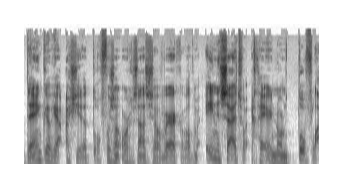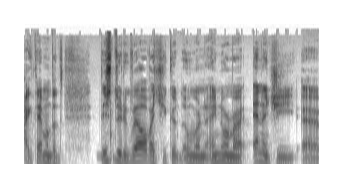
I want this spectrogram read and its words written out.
denken, ja, als je dat toch voor zo'n organisatie zou werken, wat me enerzijds wel echt enorm tof lijkt, hè, want het, is natuurlijk wel wat je kunt noemen een enorme energy, uh, uh,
